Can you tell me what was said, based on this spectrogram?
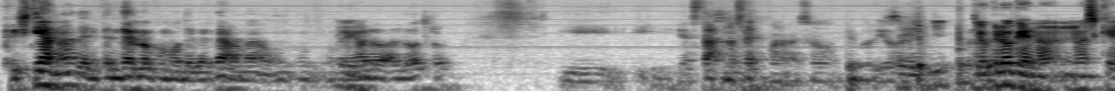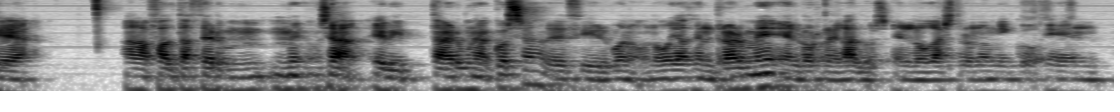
cristiana, de entenderlo como de verdad, un, regalo al otro. Y, ya está, no sé, bueno, eso sí, Yo creo que no, no es que haga falta hacer, o sea, evitar una cosa, de decir, bueno, no voy a centrarme en los regalos, en lo gastronómico, en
